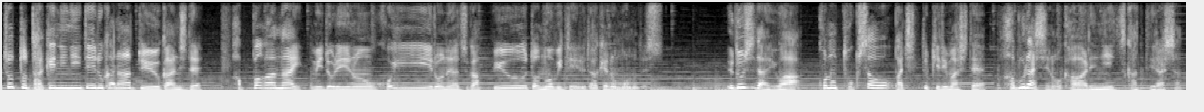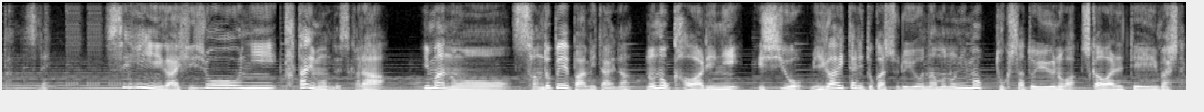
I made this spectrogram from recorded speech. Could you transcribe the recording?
ちょっと竹に似ているかなという感じで葉っぱがない緑色の濃い色のやつがビューッと伸びているだけのものです。江戸時代はこの特産をパチッと切りまして歯ブラシの代わりに使っていらっしゃったんですね。繊維が非常に硬いもんですから今のサンドペーパーみたいなのの代わりに石を磨いたりとかするようなものにも特産というのは使われていました。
